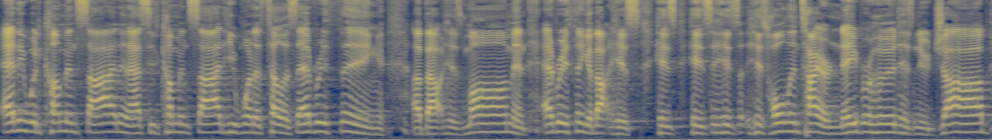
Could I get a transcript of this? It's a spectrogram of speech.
Eddie would come inside, and as he'd come inside, he wanted to tell us everything about his mom and everything about his, his, his, his, his whole entire neighborhood, his new job,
